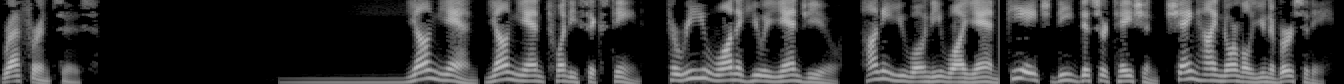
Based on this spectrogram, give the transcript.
References Yang Yan, Yang Yan 2016. Hariyu Wanahua Yanjiu. Hani Yuoni Yan, Ph.D. dissertation, Shanghai Normal University.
